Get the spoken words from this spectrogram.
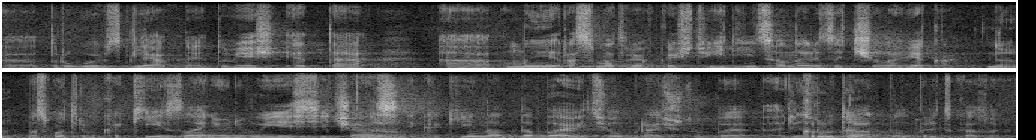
э, другой взгляд на эту вещь. Это э, мы рассматриваем в качестве единицы анализа человека. Да. Мы смотрим, какие знания у него есть сейчас Да. и какие надо добавить и убрать, чтобы результат Круто. был предсказуемый.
